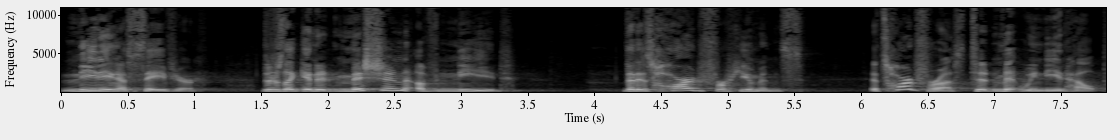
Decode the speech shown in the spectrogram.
needing a savior. There's like an admission of need that is hard for humans. It's hard for us to admit we need help.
